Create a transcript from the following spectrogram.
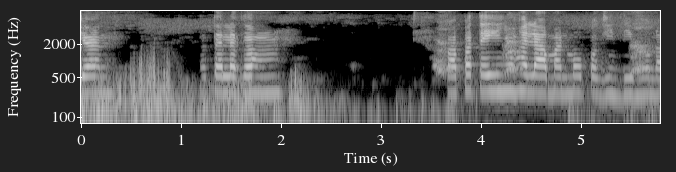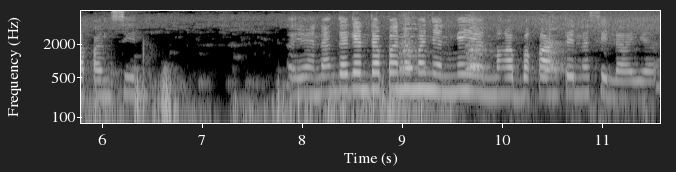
dyan. Na talagang papatayin yung halaman mo pag hindi mo napansin. Ayan, ang gaganda pa naman yan ngayon, mga bakante na sila, yan.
